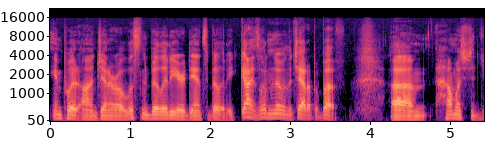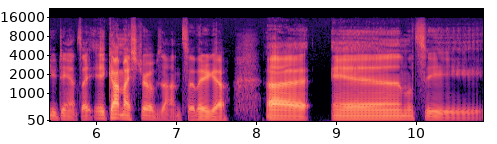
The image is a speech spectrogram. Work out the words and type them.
input on general listenability or danceability. Guys, let them know in the chat up above. Um, how much did you dance? I, it got my strobes on, so there you go. Uh, and let's see.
